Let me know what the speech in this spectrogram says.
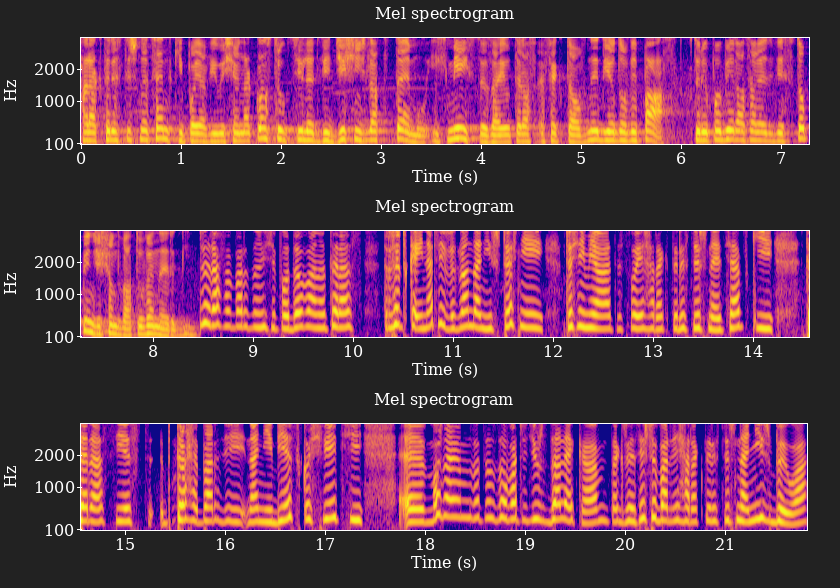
Charakterystyczne centki pojawiły się na konstrukcji ledwie 10 lat temu. Ich miejsce zajął teraz efektowny diodowy pas, który pobiera zaledwie 150 W energii. Żyrafa bardzo mi się podoba, no teraz troszeczkę inaczej wygląda niż wcześniej. Wcześniej miała te swoje charakterystyczne ciapki, teraz jest trochę bardziej na niebiesko, świeci. E, można ją za to zobaczyć już z daleka, także jest jeszcze bardziej charakterystyczna niż była.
